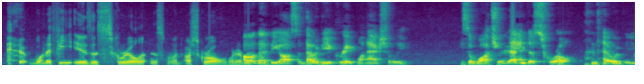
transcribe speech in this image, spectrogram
what if he is a Skrull in this one or scroll, whatever? Oh, that'd be awesome. That would be a great one, actually. He's a watcher That'd and a Skrull. that would be.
